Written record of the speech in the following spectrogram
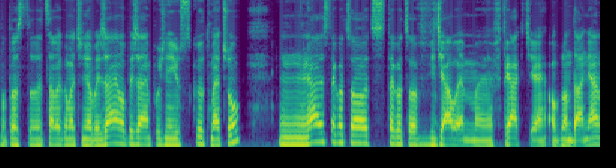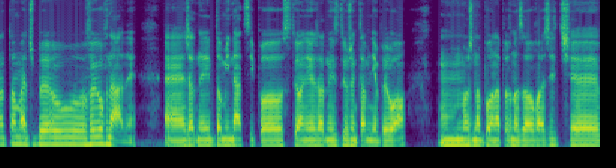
po prostu całego meczu nie obejrzałem. Obejrzałem później już skrót meczu. Mm, ale z tego, co, z tego, co widziałem w trakcie oglądania, no to mecz był wyrównany. E, żadnej dominacji po stronie żadnej z drużyn tam nie było. Mm, można było na pewno zauważyć e,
